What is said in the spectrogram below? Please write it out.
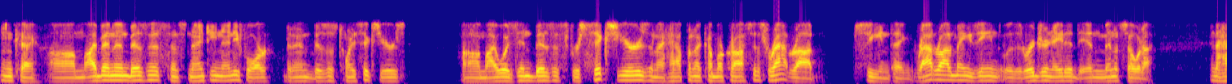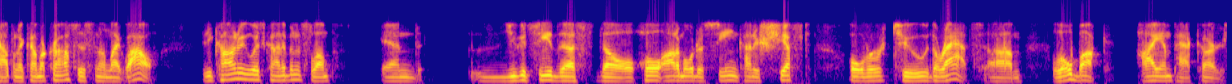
Okay. Um, I've been in business since 1994. Been in business 26 years. Um, I was in business for six years, and I happened to come across this rat rod scene thing. Rat Rod magazine was originated in Minnesota, and I happened to come across this, and I'm like, wow, the economy was kind of in a slump, and you could see this the whole automotive scene kind of shift over to the rats, um, low buck, high impact cars.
